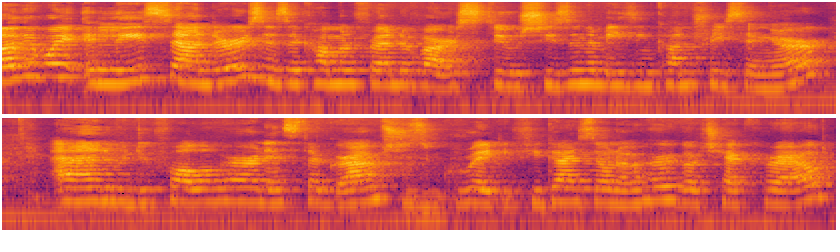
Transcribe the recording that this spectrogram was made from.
By the way, Elise Sanders is a common friend of ours too. She's an amazing country singer, and we do follow her on Instagram. She's mm-hmm. great. If you guys don't know her, go check her out.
